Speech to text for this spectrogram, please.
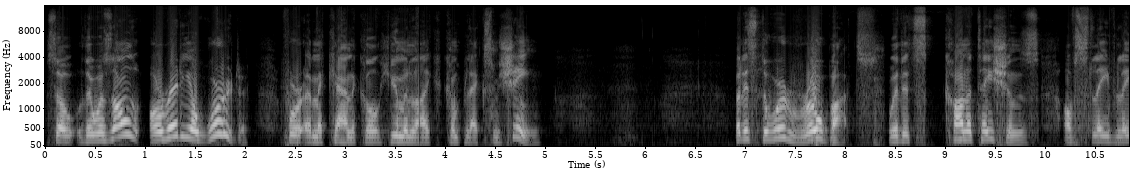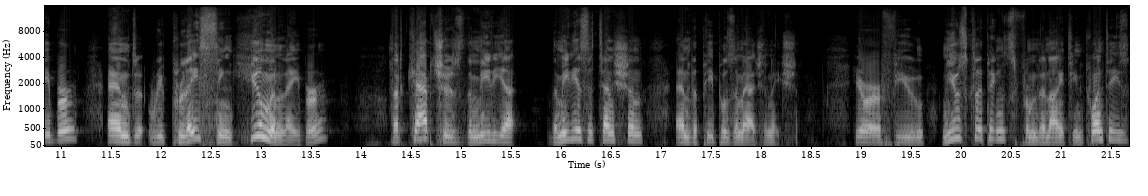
So there was al already a word for a mechanical, human-like complex machine. But it's the word robot, with its connotations of slave labor and replacing human labor, that captures the, media, the media's attention and the people's imagination. Here are a few news clippings from the 1920s.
